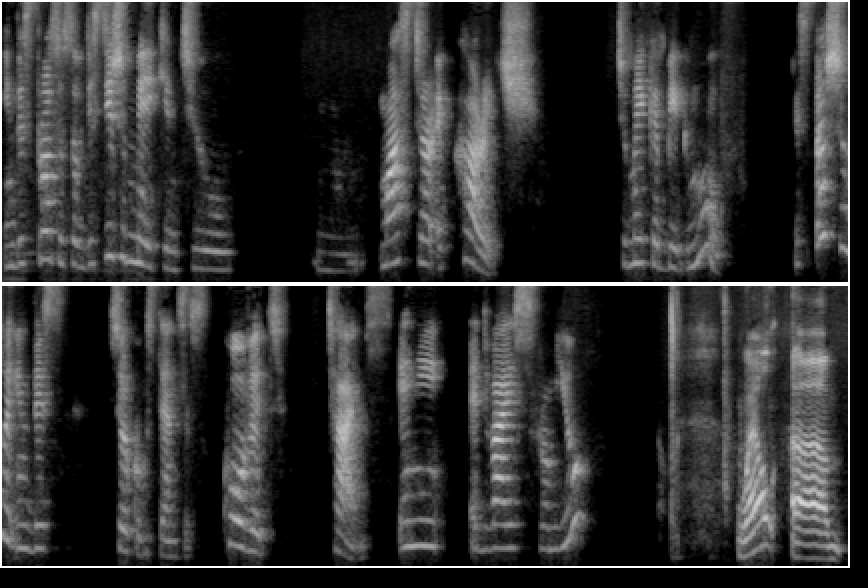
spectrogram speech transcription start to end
in this process of decision making, to um, master a courage to make a big move, especially in these circumstances, COVID times? Any advice from you? Well, um,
